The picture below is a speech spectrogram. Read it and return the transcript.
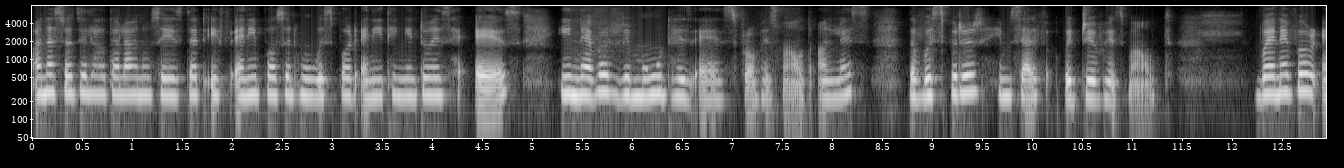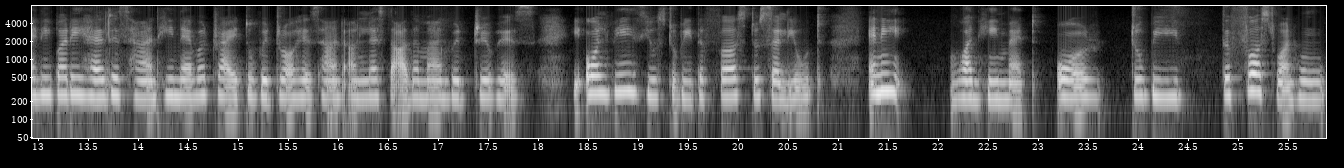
Anas radiallahu says that if any person who whispered anything into his ears, he never removed his ears from his mouth unless the whisperer himself withdrew his mouth. Whenever anybody held his hand, he never tried to withdraw his hand unless the other man withdrew his. He always used to be the first to salute anyone he met or to be the first one who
